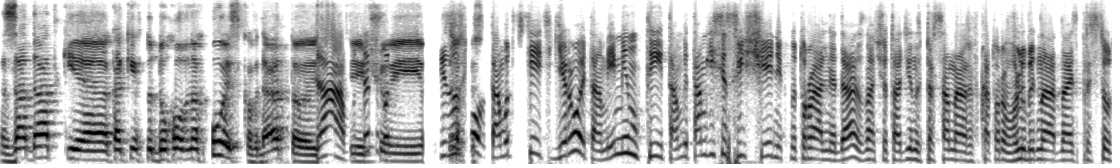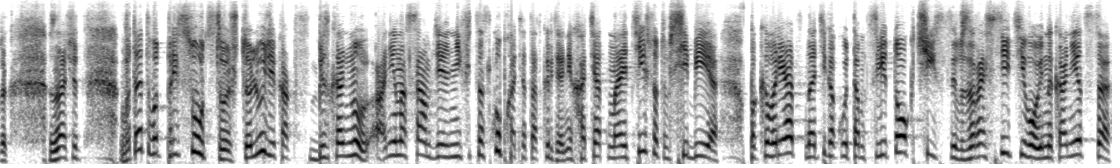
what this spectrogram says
задатки каких-то духовных поисков, да? То есть да, еще вот и Безусловно, там вот все эти герои, там и менты, там, и там есть и священник натуральный, да, значит, один из персонажей, в которого влюблена одна из проституток. Значит, вот это вот присутствует, что люди как без, ну, они на самом деле не фитнес-клуб хотят открыть, они хотят найти что-то в себе, поковыряться, найти какой-то там цветок чистый, взрастить его и, наконец-то,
